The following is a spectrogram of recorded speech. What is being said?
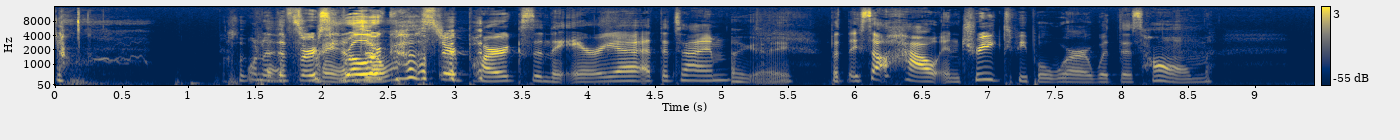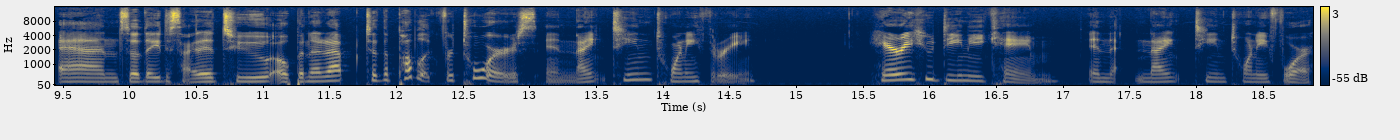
One of the That's first roller coaster parks in the area at the time. Okay. But they saw how intrigued people were with this home. And so they decided to open it up to the public for tours in 1923. Harry Houdini came in 1924.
